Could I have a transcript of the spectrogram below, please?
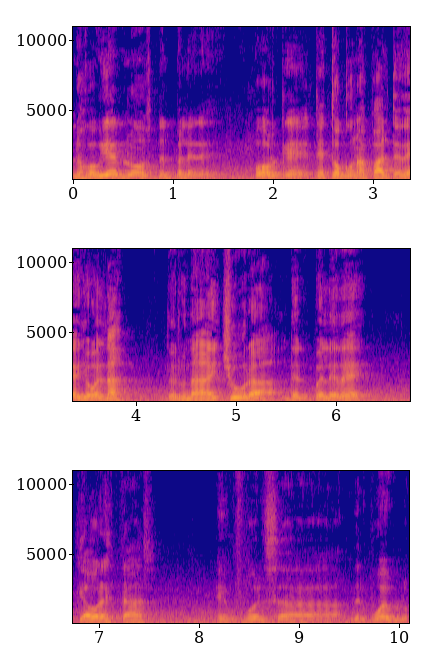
Los gobiernos del PLD, porque te toca una parte de ello, ¿verdad? Tú eres una hechura del PLD, que ahora estás en fuerza del pueblo,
